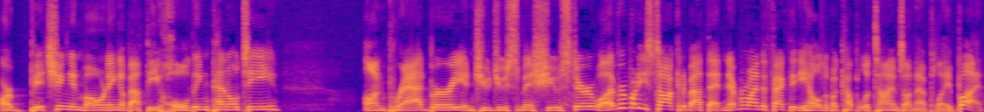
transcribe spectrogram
are bitching and moaning about the holding penalty on Bradberry and Juju Smith Schuster. Well, everybody's talking about that. Never mind the fact that he held him a couple of times on that play. But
